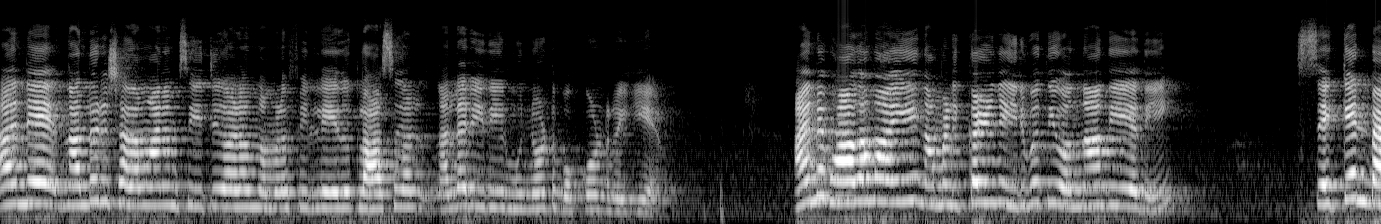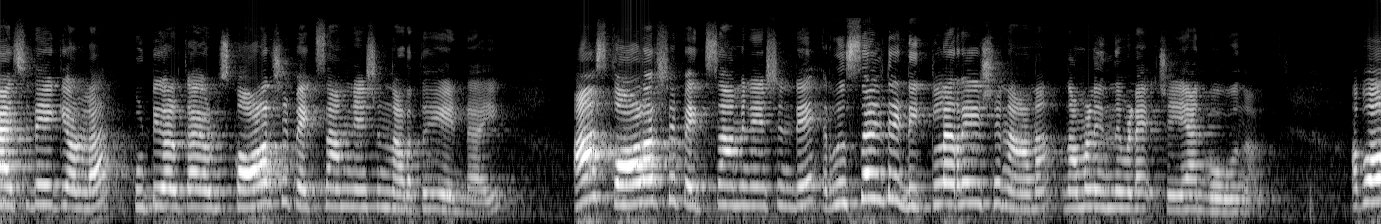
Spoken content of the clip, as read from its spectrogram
അതിന്റെ നല്ലൊരു ശതമാനം സീറ്റുകളും നമ്മൾ ഫില്ല് ചെയ്ത് ക്ലാസ്സുകൾ നല്ല രീതിയിൽ മുന്നോട്ട് പൊയ്ക്കൊണ്ടിരിക്കുകയാണ്. അതിന്റെ ഭാഗമായി നമ്മൾ ഇക്കഴിഞ്ഞ ഇരുപത്തി ഒന്നാം തീയതി സെക്കൻഡ് ബാച്ചിലേക്കുള്ള കുട്ടികൾക്കായി ഒരു സ്കോളർഷിപ്പ് എക്സാമിനേഷൻ നടത്തുകയുണ്ടായി. ആ സ്കോളർഷിപ്പ് എക്സാമിനേഷന്റെ റിസൾട്ട് ഡിക്ലറേഷൻ ആണ് നമ്മൾ ഇന്നിവിടെ ചെയ്യാൻ പോകുന്നത്. അപ്പോൾ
